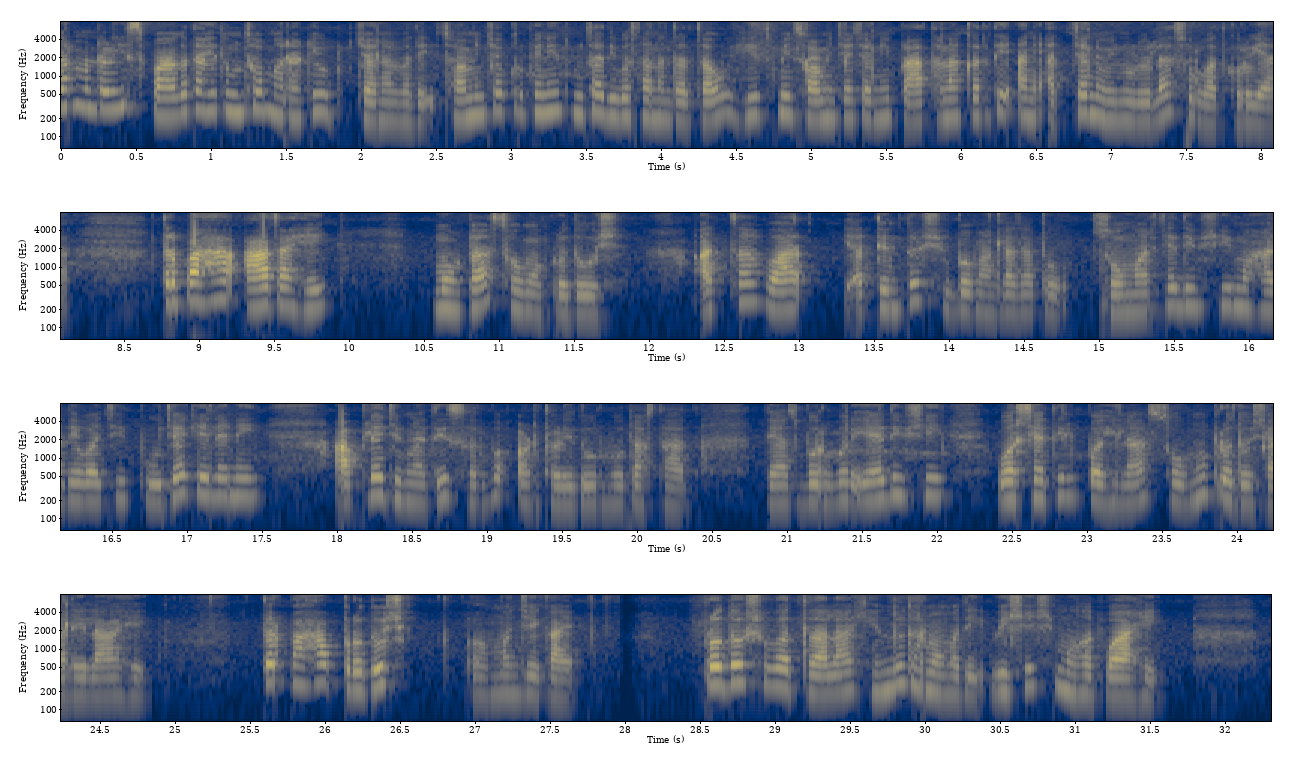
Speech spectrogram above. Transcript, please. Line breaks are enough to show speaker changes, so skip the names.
नमस्कार मंडळी स्वागत आहे तुमचं मराठी यूट्यूब चॅनलमध्ये स्वामींच्या कृपेने तुमचा दिवस आनंदात जाऊ हीच मी स्वामींच्या चरणी प्रार्थना करते आणि आजच्या नवीन व्हिडिओला सुरुवात करूया. तर पहा आज आहे मोठा सोमप्रदोष. आजचा वार अत्यंत शुभ मानला जातो. सोमवारच्या दिवशी महादेवाची पूजा केल्याने आपल्या जीवनातील सर्व अडथळे दूर होत असतात. त्याचबरोबर या दिवशी वर्षातील पहिला सोमप्रदोष आलेला आहे. तर पहा प्रदोष म्हणजे काय? प्रदोष व्रताला हिंदू धर्मामध्ये विशेष महत्त्व आहे.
